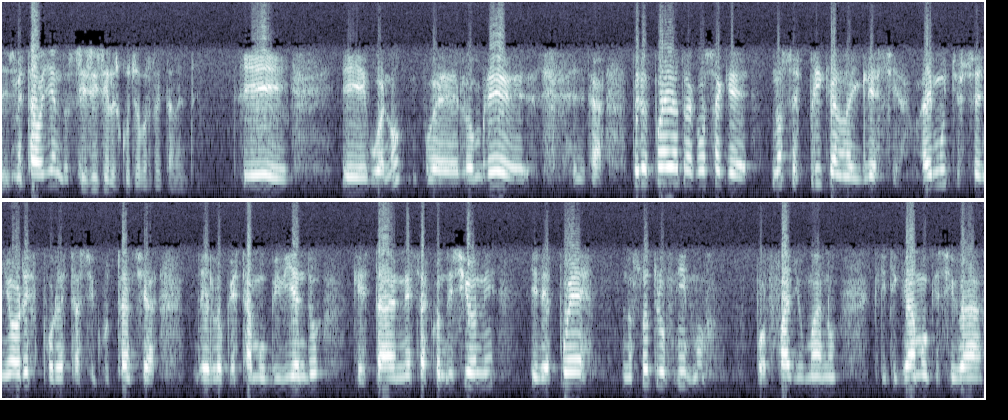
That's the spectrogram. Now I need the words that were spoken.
¿Me está oyendo? Sí, sí, sí, le escucho perfectamente. Y, y bueno, pues el hombre... Pero después hay otra cosa que no se explica en la iglesia. Hay muchos señores, por estas circunstancias de lo que estamos viviendo, que están en esas condiciones y después nosotros mismos, por fallo humano, criticamos que si va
